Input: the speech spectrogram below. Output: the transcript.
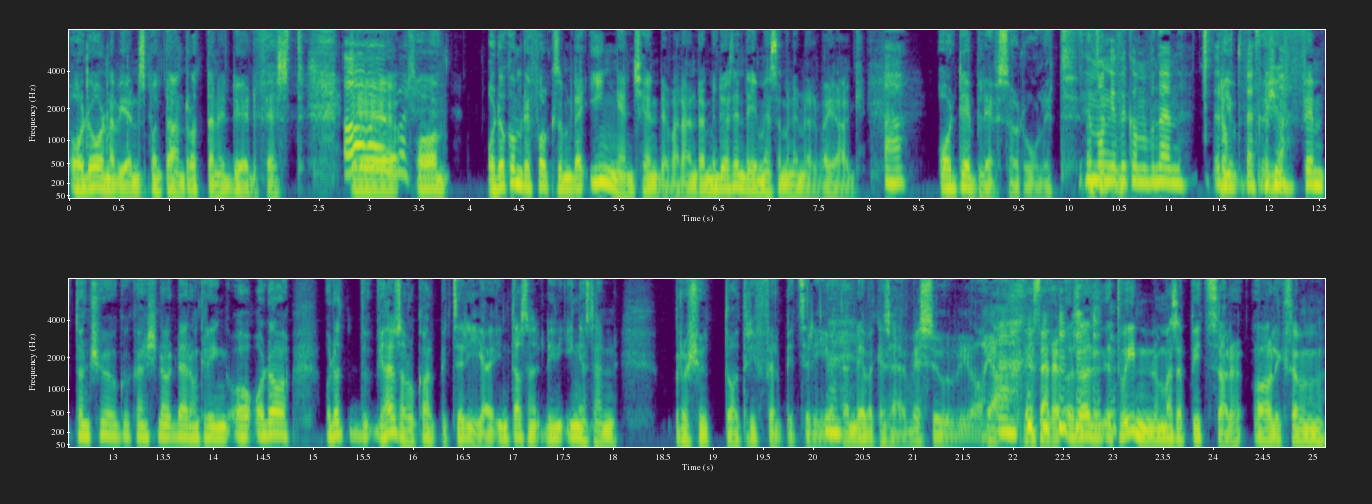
Och då ordnade vi en spontan råttan är död-fest. Vad Eh, och, och då kom det folk som där ingen kände varandra, men deras enda gemensamma nämnare var jag. Ja. Och det blev så roligt. Hur många fick komma på den råttfesten? Kanske då? 15-20 kanske däromkring. Och, och då, och då, vi hade en lokal pizzeria, inte alls, en- det är ingen sån prosciutto och tryffelpizzeria, utan det är verkligen så här Vesuvio. Ja, det är så här, och så jag tog in en massa pizzor och, liksom,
